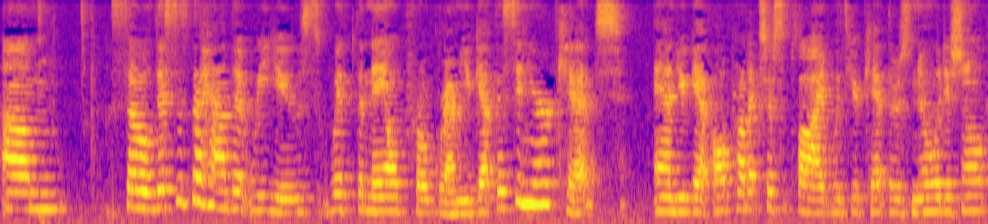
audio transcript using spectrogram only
Um, so this is the hand that we use with the nail program. You get this in your kit and you get all products are supplied with your kit. There's no additional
